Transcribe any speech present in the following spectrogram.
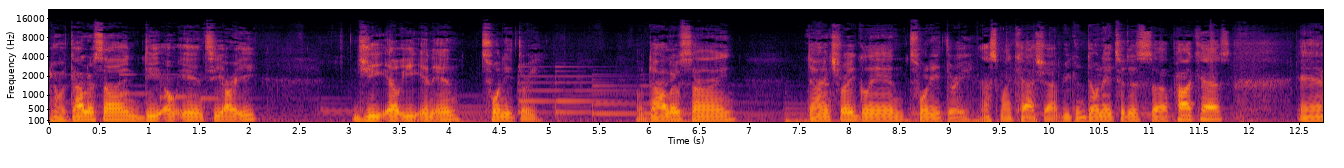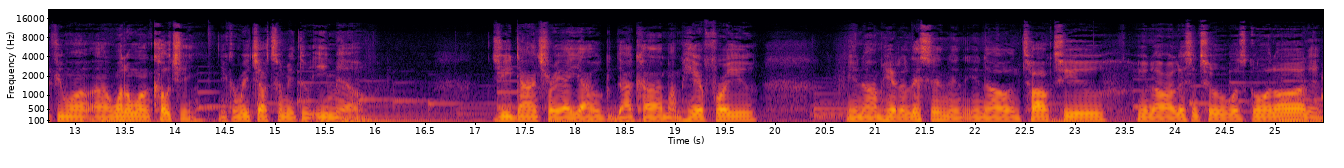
know, dollar sign D O N T R E G L E N N 23. Dollar sign Dontre Glenn 23. That's my cash app. You can donate to this uh, podcast. And if you want one on one coaching, you can reach out to me through email gdontre at yahoo.com. I'm here for you. You know, I'm here to listen and, you know, and talk to you you know, I listen to what's going on, and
